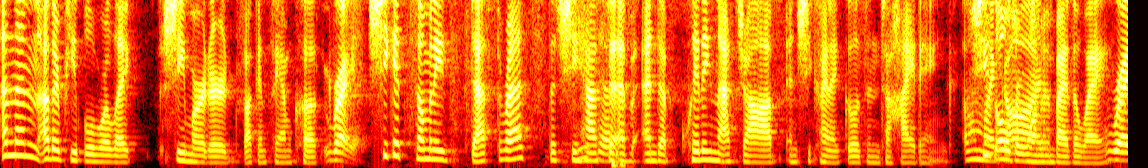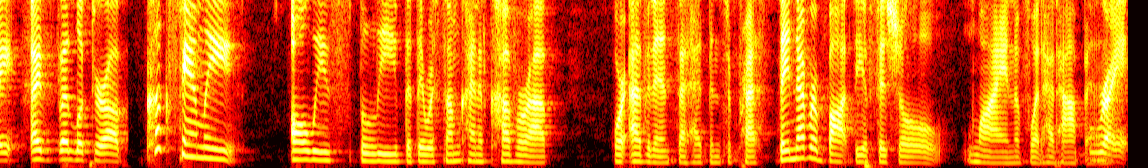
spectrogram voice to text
And then other people were like, she murdered fucking Sam Cooke. Right. She gets so many death threats that she has to Jesus. end up quitting that job and she kind of goes into hiding. Oh She's older God. woman, by the way. Right. I, I looked her up. Cooke's family always believed that there was some kind of cover up or evidence that had been suppressed. They never bought the official line of what had happened. Right.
